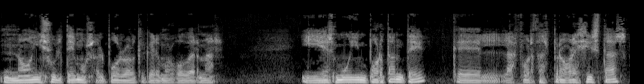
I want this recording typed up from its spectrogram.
no insultemos al pueblo al que queremos gobernar y es muy importante que las fuerzas progresistas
